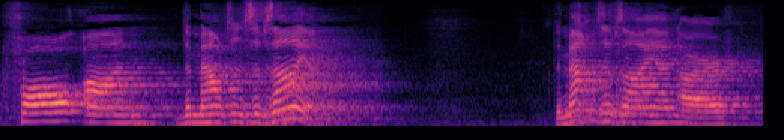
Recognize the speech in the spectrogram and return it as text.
fall on the mountains of Zion? The mountains of Zion are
